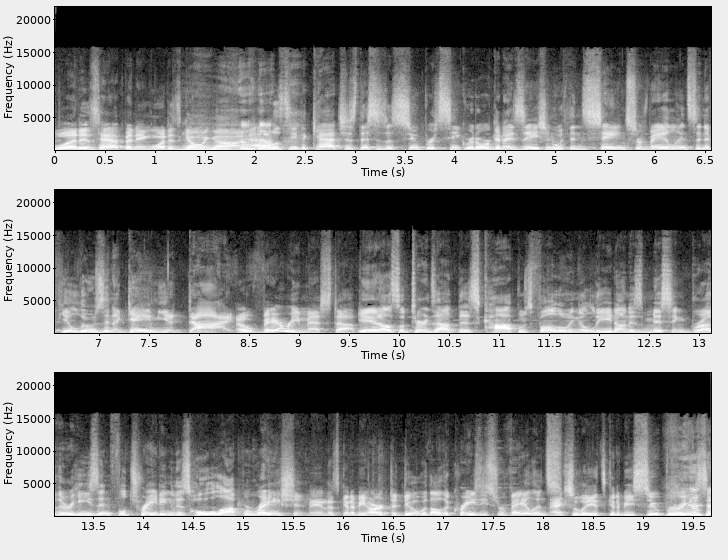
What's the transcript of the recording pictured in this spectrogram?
What is happening? What is going on? well see, the catch is this is a super secret organization with insane surveillance and if you lose in a game, you die. Oh, very messed up. Yeah, it also turns out this cop who's following a lead on his missing brother, he's infiltrating this whole operation. Man, that's gonna be hard to do with all the crazy surveillance. Actually, it's gonna be super easy.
